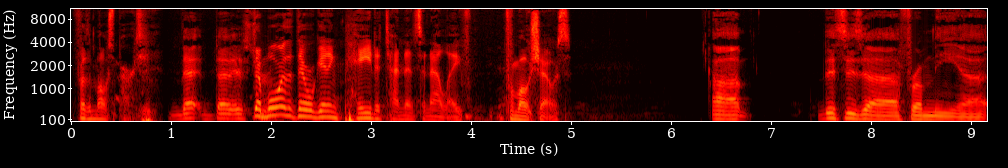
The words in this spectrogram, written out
for the most part. that that is The more that they were getting paid attendance in LA for most shows. Um, This is uh, from the uh,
